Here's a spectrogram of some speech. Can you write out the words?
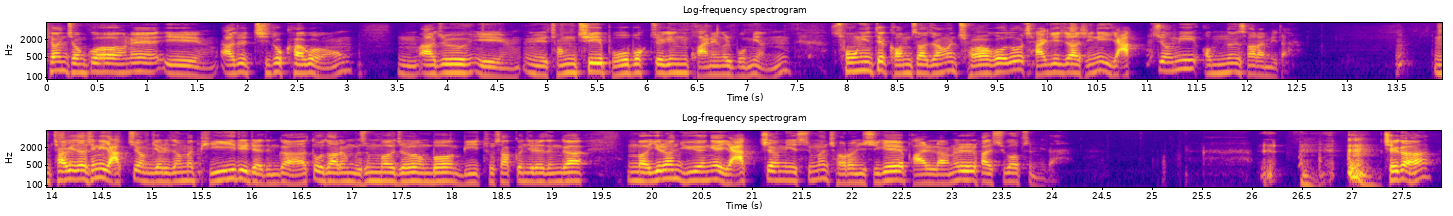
현 정권의 이 아주 지독하고 음, 아주 이 정치 보복적인 관행을 보면 송인택 검사장은 적어도 자기 자신이 약점이 없는 사람이다. 음, 자기 자신의 약점, 예를 들면 비리라든가 또 다른 무슨 뭐저뭐 미투 사건이라든가 뭐 이런 유형의 약점이 있으면 저런 식의 반란을 할 수가 없습니다. 제가 아,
